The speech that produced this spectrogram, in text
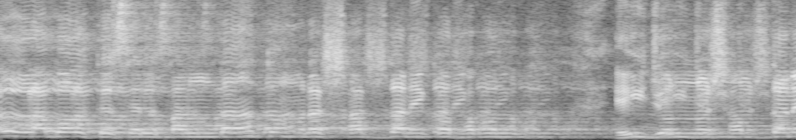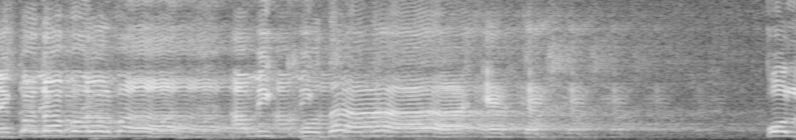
আল্লাহ বলতেছেন বান্দা তোমরা সাবধানে কথা বলবা। এই জন্য সাবধানে কথা বলবা। আমি খোদা একা। কল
